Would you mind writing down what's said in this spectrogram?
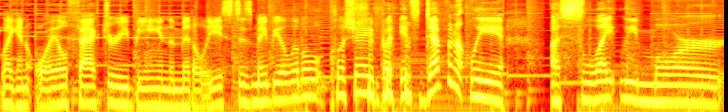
like an oil factory being in the Middle East is maybe a little cliche, but it's definitely a slightly more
